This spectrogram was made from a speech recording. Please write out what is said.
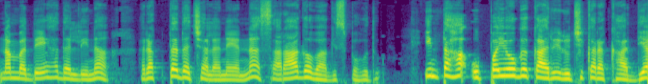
ನಮ್ಮ ದೇಹದಲ್ಲಿನ ರಕ್ತದ ಚಲನೆಯನ್ನು ಸರಾಗವಾಗಿಸಬಹುದು. ಇಂತಹ ಉಪಯೋಗಕಾರಿ ರುಚಿಕರ ಖಾದ್ಯ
